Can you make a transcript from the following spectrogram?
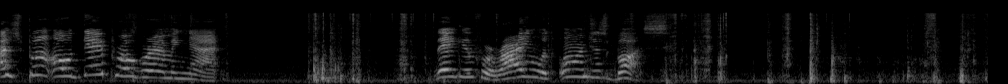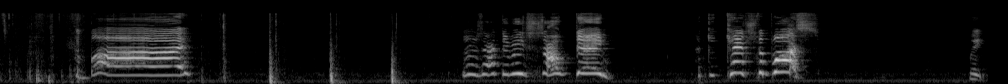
I spent all day programming that. Thank you for riding with Orange's bus. Goodbye! There's have to be something! I can catch the bus! Wait,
